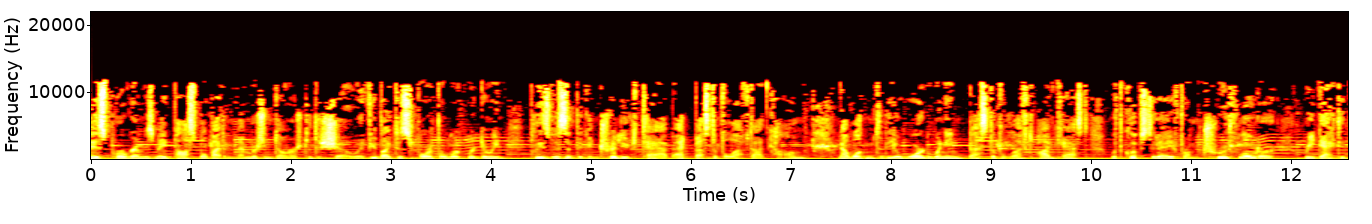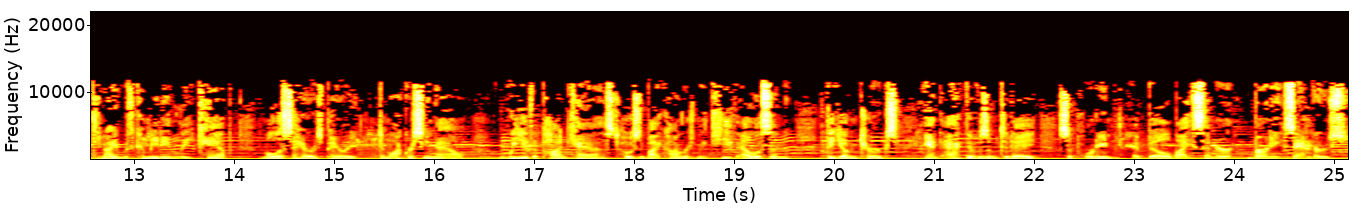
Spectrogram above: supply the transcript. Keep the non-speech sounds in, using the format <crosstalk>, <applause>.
This program is made possible by the members and donors to the show. If you'd like to support the work we're doing, please visit the contribute tab at bestoftheleft.com. Now, welcome to the award-winning Best of the Left podcast with clips today from Truthloader, Redacted Tonight with comedian Lee Camp, Melissa Harris Perry, Democracy Now!, We the Podcast, hosted by Congressman Keith Ellison, The Young Turks, and Activism Today, supporting a bill by Senator Bernie Sanders.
